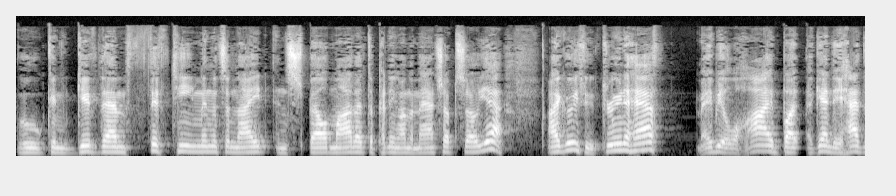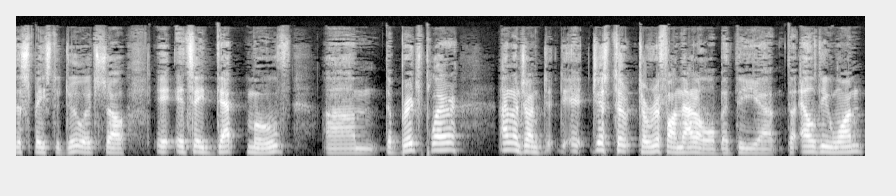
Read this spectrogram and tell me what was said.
who can give them 15 minutes a night and spell Maatta depending on the matchup. So yeah, I agree with you. Three and a half, maybe a little high, but again, they had the space to do it. So it, it's a depth move. Um, the bridge player, I don't know, John. d- Just to, to riff on that a little bit, the uh, the LD one.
